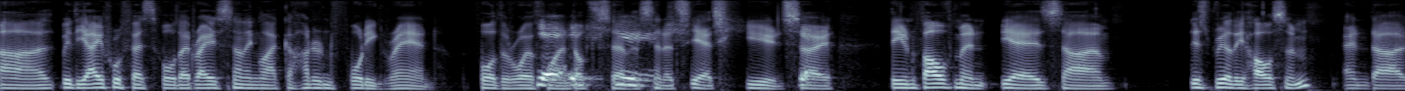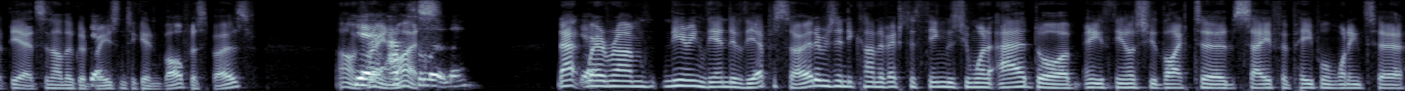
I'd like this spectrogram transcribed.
uh, with the April Festival, they'd raised something like 140 grand for the Royal Yeah, Flying Doctor it's Service, and it's yeah, it's huge. So the involvement, yeah, is um, is really wholesome, and uh, yeah, it's another good Yeah. reason to get involved, I suppose. Oh, yeah, very nice. absolutely. Nat, Yeah. we're um, nearing the end of the episode. Is there any kind of extra things you want to add or anything else you'd like to say for people wanting to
